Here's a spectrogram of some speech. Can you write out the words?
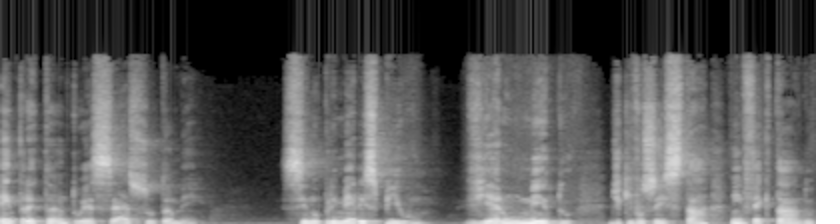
Entretanto, o excesso também. Se no primeiro espirro vier um medo de que você está infectado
